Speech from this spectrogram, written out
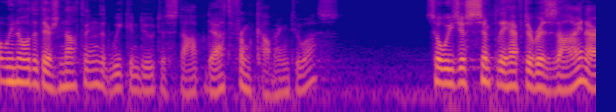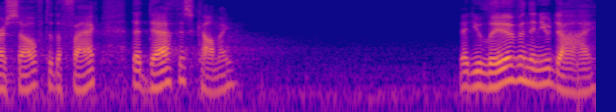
but we know that there's nothing that we can do to stop death from coming to us. So we just simply have to resign ourselves to the fact that death is coming that you live and then you die,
